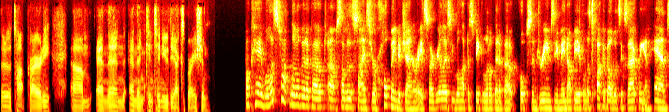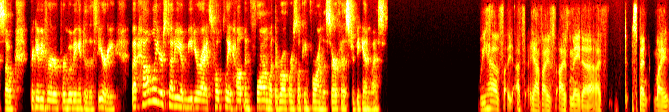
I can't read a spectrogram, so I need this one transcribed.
that are the top priority um, and then and then continue the exploration Okay, well, let's talk a little bit about um, some of the science you're hoping to generate. So I realize you will have to speak a little bit about hopes and dreams. You may not be able to talk about what's exactly in hand. So forgive me for, for moving into the theory. But how will your study of meteorites hopefully help inform what the rover is looking for on the surface to begin with? We have I've yeah I've I've made a I've spent my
